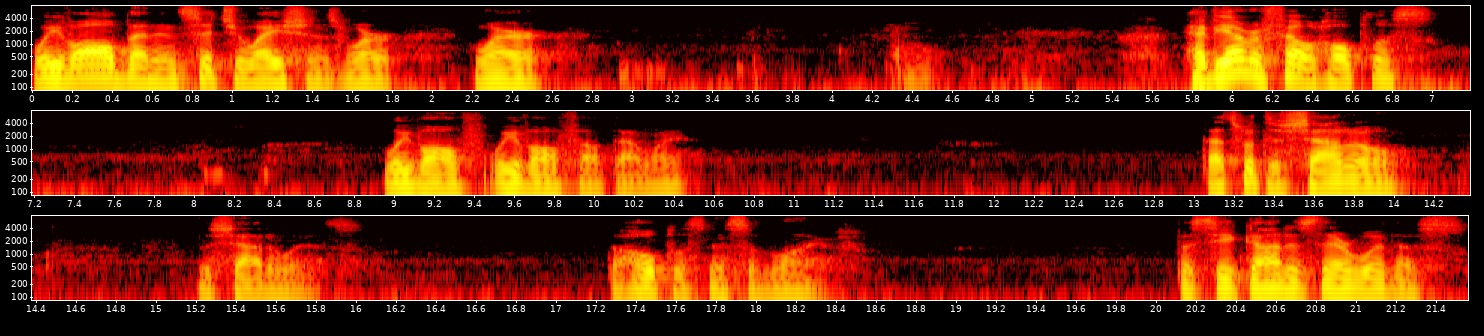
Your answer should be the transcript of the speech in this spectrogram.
We've all been in situations where, where have you ever felt hopeless? We've all, we've all felt that way. That's what the shadow, the shadow is. The hopelessness of life. But see, God is there with us.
